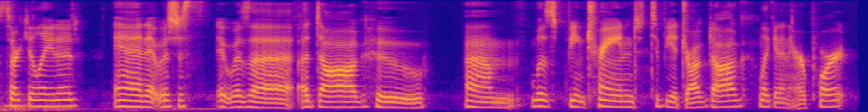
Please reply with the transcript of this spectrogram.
circulated. And it was just, it was a, a dog who um, was being trained to be a drug dog, like in an airport.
